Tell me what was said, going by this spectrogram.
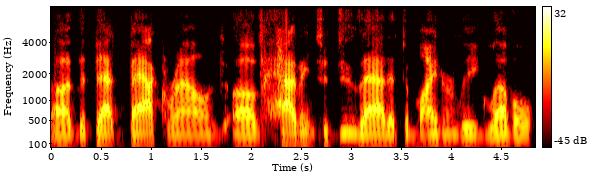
uh, that that background of having to do that at the minor league level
